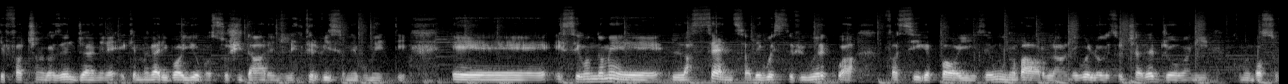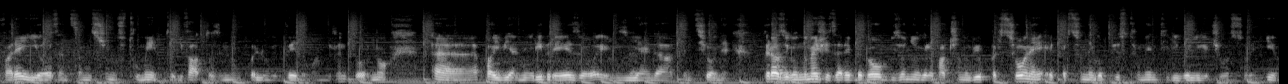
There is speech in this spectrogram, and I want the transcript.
che facciano cose del genere e che magari poi io posso citare nelle interviste o nei fumetti. E, e, secondo me l'assenza di queste figure qua fa sì che poi se uno parla di quello che succede ai giovani come posso fare io senza nessuno strumento di fatto se non quello che vedo quando c'è intorno eh, poi viene ripreso e gli viene data attenzione. Però secondo me ci sarebbe proprio bisogno che lo facciano più persone e persone con più strumenti di quelli che ci posso avere io.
